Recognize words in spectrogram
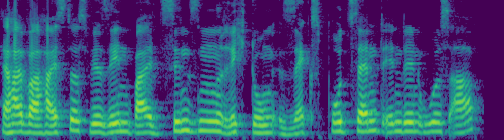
Herr Halver, heißt das, wir sehen bald Zinsen Richtung 6% in den USA?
